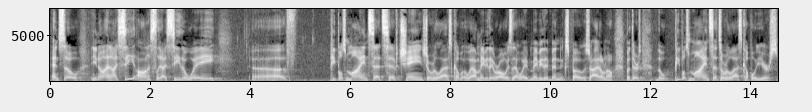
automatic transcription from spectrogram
And so, you know, and I see, honestly, I see the way uh, people's mindsets have changed over the last couple well maybe they were always that way. Maybe they've been exposed. I don't know. But there's the people's mindsets over the last couple of years.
